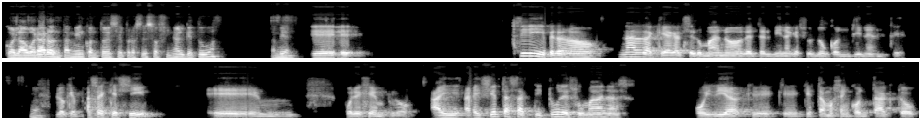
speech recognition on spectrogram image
colaboraron también con todo ese proceso final que tuvo, también. Eh, sí, pero no, nada que haga el ser humano determina que es un continente. Lo que pasa es que sí, em, por ejemplo, hay, hay ciertas actitudes humanas hoy día que, estamos en contacto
